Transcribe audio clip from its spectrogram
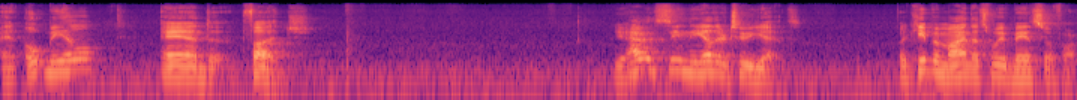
and oatmeal, and fudge. You haven't seen the other two yet, but keep in mind that's what we've made so far.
